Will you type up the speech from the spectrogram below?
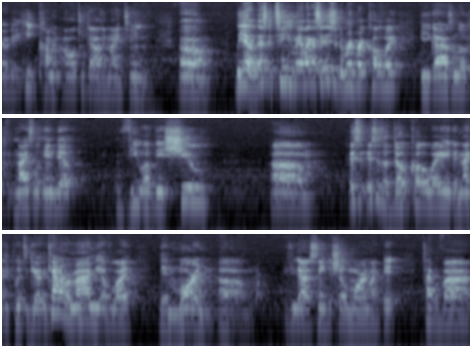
have the heat coming all 2019. Um, but yeah, let's continue, man. Like I said, this is the rim break colorway. Give you guys a little nice little in-depth view of this shoe. Um, this is this is a dope colorway that Nike put together. It kind of remind me of like the Martin. Um, if you guys seen the show Martin, like that type of vibe,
